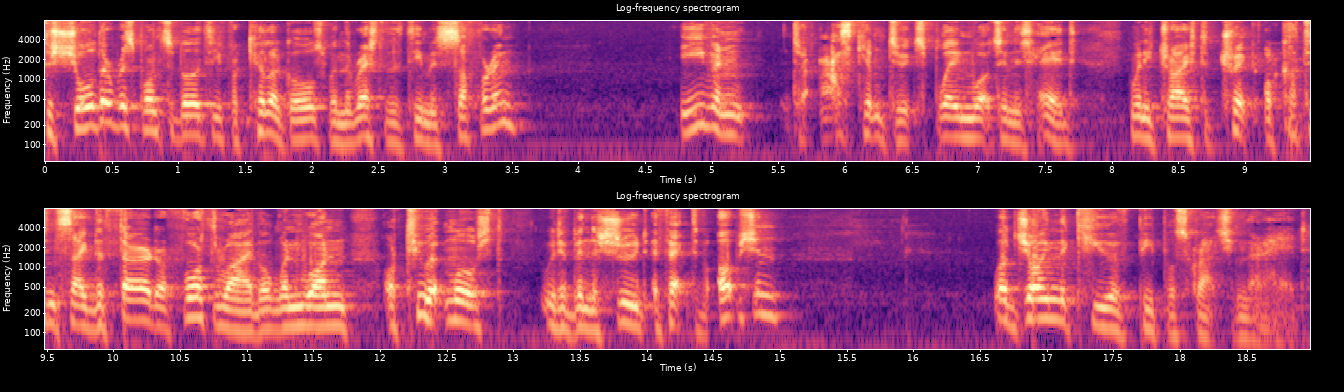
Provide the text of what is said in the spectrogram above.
to shoulder responsibility for killer goals when the rest of the team is suffering, even to ask him to explain what's in his head when he tries to trick or cut inside the third or fourth rival when one or two at most would have been the shrewd, effective option well, join the queue of people scratching their head.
